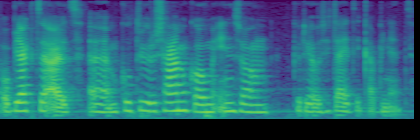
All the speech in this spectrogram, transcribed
objecten uit ehm, culturen samenkomen in zo'n curiositeitenkabinet.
